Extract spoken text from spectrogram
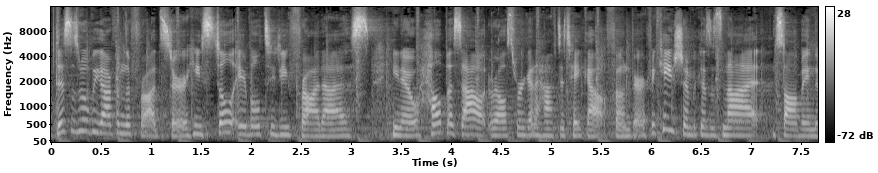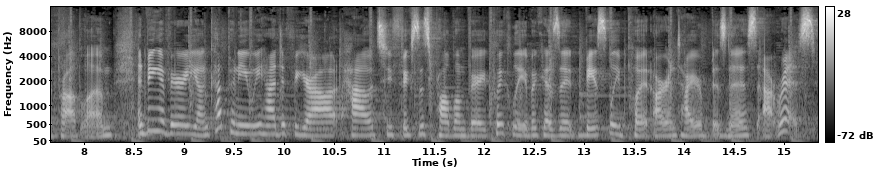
this is what we got from the fraudster. He's still able to defraud us. You know, help us out, or else we're going to have to take out phone verification because it's not solving the problem. And being a very young company, we had to figure out how to fix this problem very quickly because it basically put our entire business at risk.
